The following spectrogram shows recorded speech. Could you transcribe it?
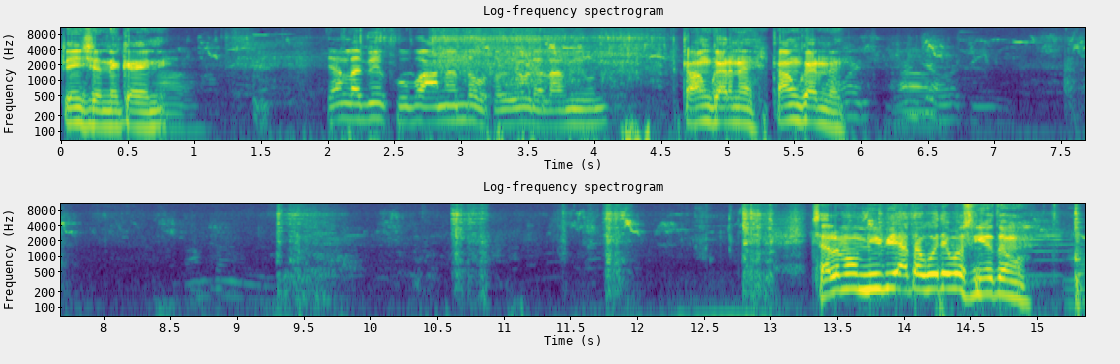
टेन्शन नाही काय नाही. हा. त्यांना बी खूप आनंद होतो एवढ्या लांब येऊन. काम करणार काम करणार. चला मग मी बी आता उद्या बसून येतो मग. हा.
